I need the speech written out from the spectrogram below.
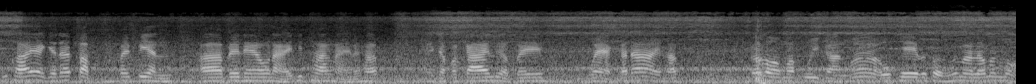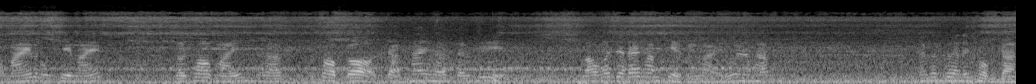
ลูกค้าอยากจะได้ปรับไปเปลี่ยนไปแนวไหนทิศทางไหนนะครับอยากจะประกายเหลือไปแหวกก็ได้ครับ ก็ลองมาคุยกันว่าโอเคผสมขึ้นมาแล้วมันเหมาะไหมมันโอเคไหมเราชอบไหมนะครับ ชอบก็จัดให้ครับเต็มที่ เราก็จะได้ทำเขตใหม่ๆด้วยนะครับ ให้เพื่อนๆได้ชมกัน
